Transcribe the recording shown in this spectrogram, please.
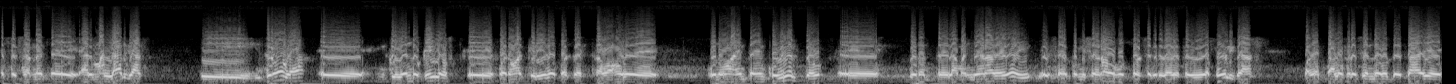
especialmente armas largas y drogas, eh, incluyendo kilos que fueron adquiridos por el trabajo de unos agentes encubiertos. Durante la mañana de hoy, el señor comisionado junto al secretario de Seguridad Pública van a estar ofreciendo los detalles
